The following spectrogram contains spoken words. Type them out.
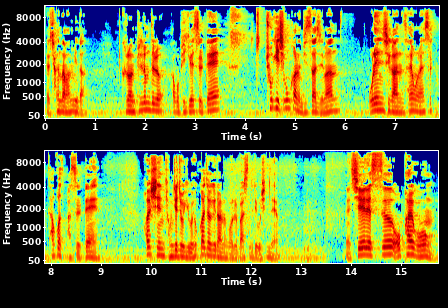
네, 장담합니다. 그런 필름들하고 비교했을 때 초기 시공가는 비싸지만 오랜 시간 사용을 했을, 하고 봤을 때 훨씬 경제적이고 효과적이라는 것을 말씀드리고 싶네요. 네, GLS 580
